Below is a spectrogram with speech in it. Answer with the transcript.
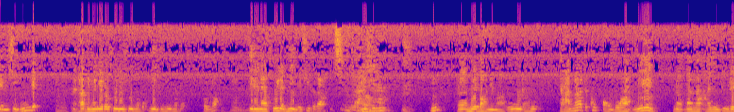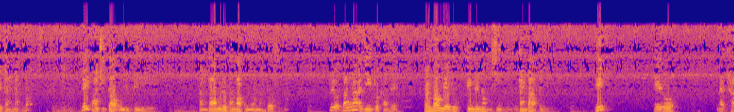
တယ်မရှိဘူးတဲ့။ဒါဒီငယ်ရောသွေးသွေးမပေါ့ညှိတယ်မပေါ့ ဟုတ်နော်။စီကနာသွေးတယ်ညှိတယ်ရှိသလားမရှိဘူး။ဟင်အဲမေပါနေမှာဘူးဒါလို့ဒါနတစ်ခုအောင်သွားရင်နော်တန်ခါအာယုံပြုတဲ့ဒါနနော်ဒိဋ္ဌာတိတာဝင်လူတွေတန်ခါမှုတော့တန်ခါဘုံတော်နံတော့ဆိုပြီးတော့တန်ခါအကြီးအတွက်ကလည်းဘယ်တော့ရဲလို့ကိန်းကနာမရှိဘူးတန်ခါပဲဟင်အဲတော့နထာ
